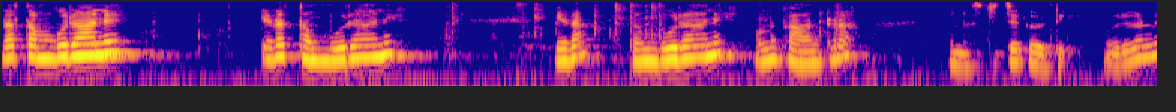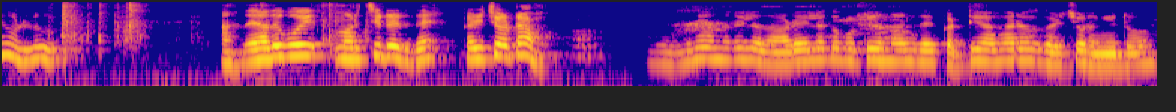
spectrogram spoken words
എടാ തമ്പുരാനെ. എടാ തമ്പുരാനെ. എടാ തമ്പൂരാനെ ഒന്ന് കാണട്ടടാ. എന്നെ സ്റ്റിച്ചൊക്കെ കിട്ടി. ഒരു കണ്ണേ ഉള്ളൂ. അതെ അത് പോയി മറിച്ചിടരുതേ. കഴിച്ചോട്ടോ? എങ്ങനെയാണെന്നറിയില്ല നാടയിലൊക്കെ പൊട്ടി വന്നാൽ ഇതേ കട്ടി ആഹാരമൊക്കെ കഴിച്ചു തുടങ്ങിട്ടോ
